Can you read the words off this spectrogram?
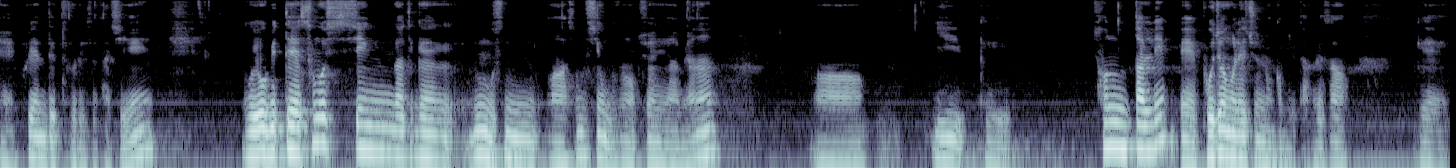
예, freehand tool에서 다시 요 밑에 smoothing 같은 경우는 무슨 아, smoothing 무슨 옵션이냐면은 어, 이 그 손떨림 예, 보정을 해주는 겁니다. 그래서 이게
